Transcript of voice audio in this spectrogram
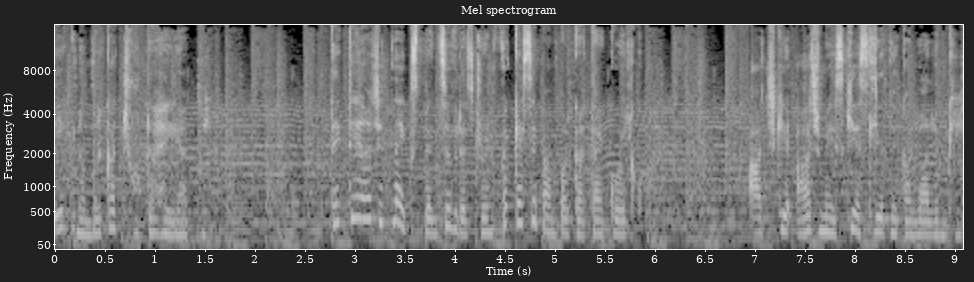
एक नंबर का झूठा है ये आदमी। देखते हैं आज इतने एक्सपेंसिव रेस्टोरेंट पे कैसे पैम्पर करता है कोयल को। आज के आज मैं इसकी असलियत निकालवा लूँगी।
